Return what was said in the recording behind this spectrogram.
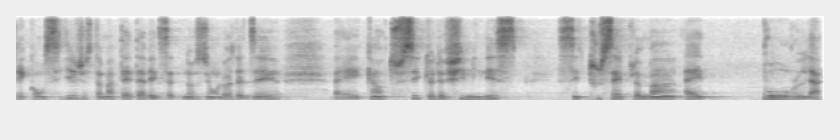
réconcilié justement peut-être avec cette notion-là de dire, ben, quand tu sais que le féminisme, c'est tout simplement être pour la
